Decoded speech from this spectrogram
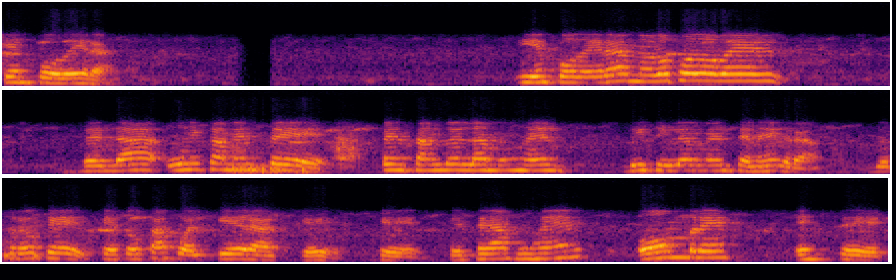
empodera. Y empodera, no lo puedo ver, ¿verdad? Únicamente pensando en la mujer visiblemente negra. Yo creo que, toca a cualquiera que, sea mujer, hombre, este,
